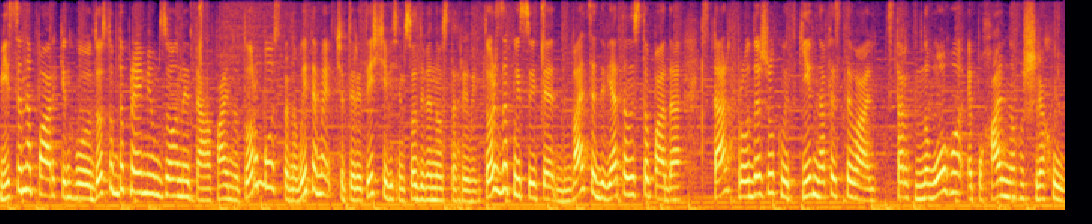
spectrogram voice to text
місце на паркінгу, доступ до преміум зони та файну торбу становитиме 4890 гривень. Тож записуйте 29 листопада старт продажу квитків на фестиваль, старт нового епохального шляху.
